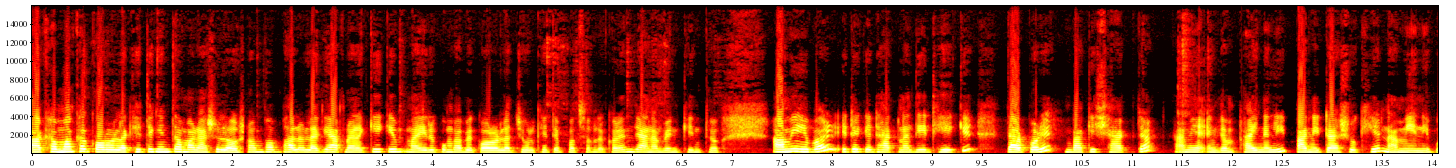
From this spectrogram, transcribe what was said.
মাখা মাখা করলা খেতে কিন্তু আমার আসলে অসম্ভব ভালো লাগে। আপনারা কে কে এরকম ভাবে করলার ঝোল খেতে পছন্দ করেন জানাবেন কিন্তু। আমি এবার এটাকে ঢাকনা দিয়ে ঢেকে তারপরে বাকি শাকটা আমি একদম ফাইনালি পানিটা শুকিয়ে নামিয়ে নিব।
